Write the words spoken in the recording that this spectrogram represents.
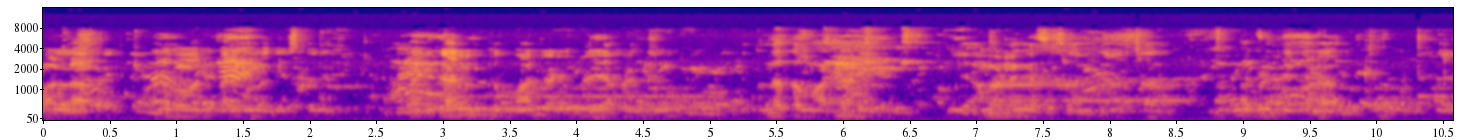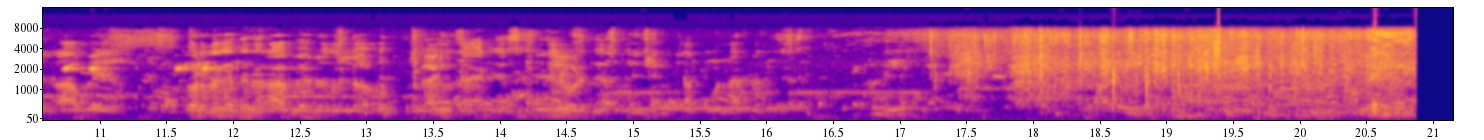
వాళ్ళ అనుభవాన్ని పరిగణలో తీసుకొని అధికారులతో మాట్లాడి ప్రజాప్రతినిధులు అందరితో మాట్లాడి ఈ అమరలింగేశ్వర స్వామి దేవస్థానం అభివృద్ధి కూడా రాబోయే త్వరతగతిన రాబోయే రోజుల్లో ప్లాన్ తయారు చేసి నిధులు కూడా తీసుకొని తప్పకుండా అభివృద్ధి చేస్తాం.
